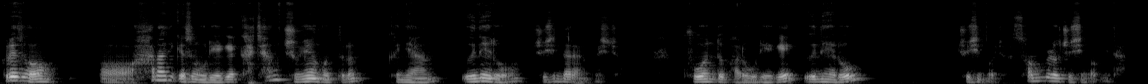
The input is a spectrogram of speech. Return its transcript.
그래서 어, 하나님께서는 우리에게 가장 중요한 것들은 그냥 은혜로 주신다라는 것이죠. 구원도 바로 우리에게 은혜로 주신 거죠. 선물로 주신 겁니다.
